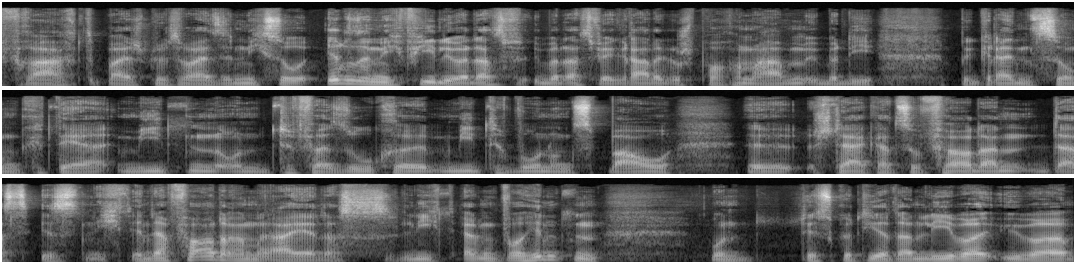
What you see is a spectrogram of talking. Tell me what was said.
fragt beispielsweise nicht so irrsinnig viel über das, über das wir gerade gesprochen haben, über die Begrenzung der Mieten und Versuche, Mietwohnungsbau äh, stärker zu fördern. Das ist nicht in der vorderen Reihe, das liegt irgendwo hinten und diskutiert dann lieber über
